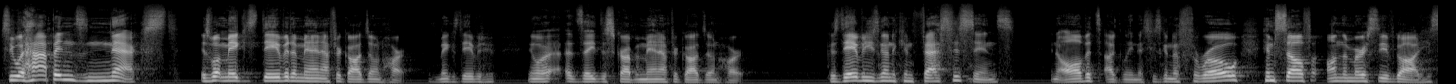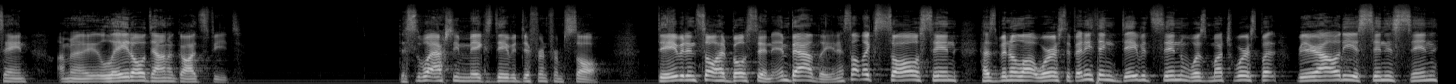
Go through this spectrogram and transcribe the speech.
See, what happens next is what makes David a man after God's own heart. It makes David, you know, as they describe, a man after God's own heart. Because David, he's going to confess his sins in all of its ugliness. He's going to throw himself on the mercy of God. He's saying, I'm going to lay it all down at God's feet. This is what actually makes David different from Saul. David and Saul had both sinned, and badly. And it's not like Saul's sin has been a lot worse. If anything, David's sin was much worse. But reality is sin is sin,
